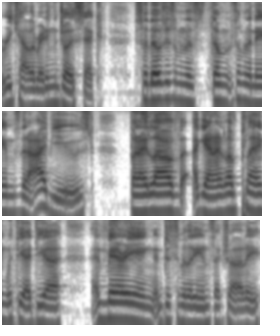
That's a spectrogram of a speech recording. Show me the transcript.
recalibrating the joystick. So those are some of the some, some of the names that I've used. But I love again, I love playing with the idea and marrying disability and sexuality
